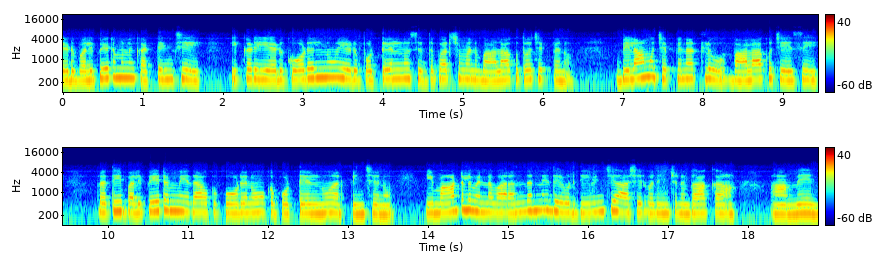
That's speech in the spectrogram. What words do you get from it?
ఏడు బలిపీఠములను కట్టించి ఇక్కడ ఏడు కోడెలను ఏడు పొట్టేలను సిద్ధపరచమని బాలాకుతో చెప్పాను. బిలాము చెప్పినట్లు బాలాకు చేసి ప్రతి బలిపీఠం మీద ఒక కోడెను ఒక పొట్టేలను అర్పించెను. ఈ మాటలు విన్న వారందరినీ దేవుడు దీవించి ఆశీర్వదించను గాక ఆమెన్.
